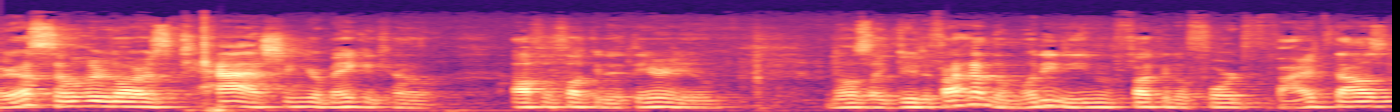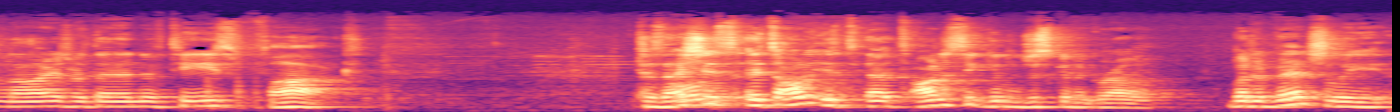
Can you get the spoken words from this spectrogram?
Like got seven hundred dollars cash in your bank account off of fucking Ethereum. And I was like, dude, if I had the money to even fucking afford five thousand dollars worth of NFTs, fuck. Because that's just it's on it's, it's honestly gonna just gonna grow, but eventually,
